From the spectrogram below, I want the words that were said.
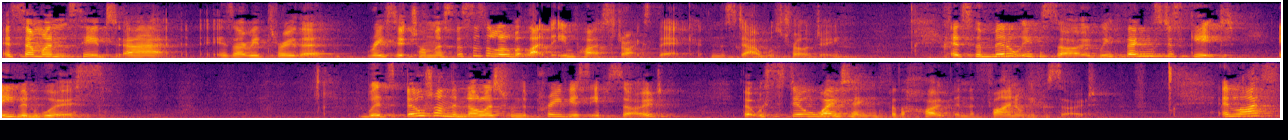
As someone said uh, as I read through the research on this, this is a little bit like The Empire Strikes Back in the Star Wars trilogy. It's the middle episode where things just get even worse. It's built on the knowledge from the previous episode, but we're still waiting for the hope in the final episode. And life,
